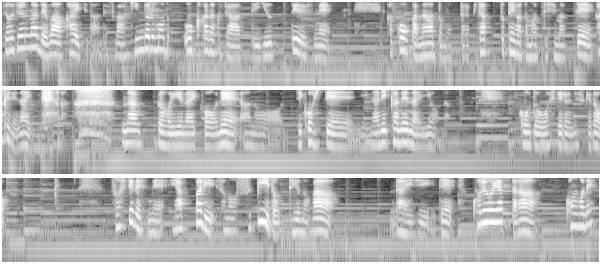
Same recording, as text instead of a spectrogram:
上旬までは書いてたんですが、Kindle もを書かなくちゃって言ってですね、書こうかなと思ったらピタッと手が止まってしまって書けてないみたいな。なんとも言えない、こうね、あの、自己否定になりかねないような行動をしてるんですけど、そしてですね、やっぱりそのスピードっていうのが大事で、これをやったら今後ね、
